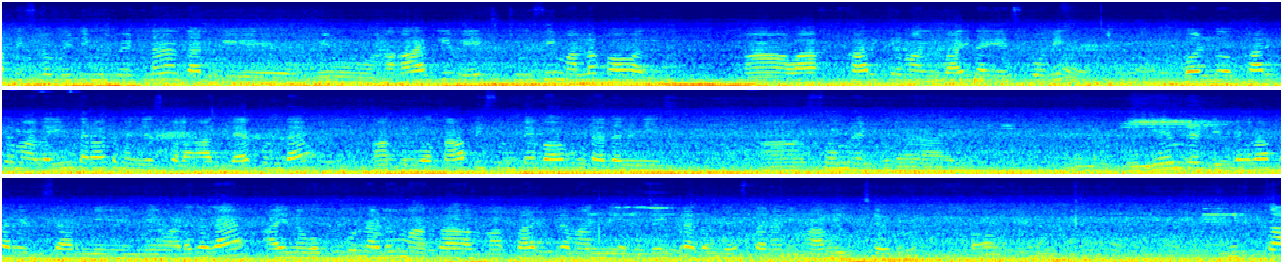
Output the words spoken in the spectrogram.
ఆఫీస్లో మీటింగ్లు పెట్టినా దానికి మేము ఆగి వేచి చూసి మళ్ళీ పోవాలి. కార్యక్రమాలను వాయిదా వేసుకొని వాళ్ళు కార్యక్రమాలు అయిన తర్వాత మేము చేసుకోవాలి. అది లేకుండా మాకు ఒక ఆఫీస్ ఉంటే బాగుంటుందని ఆ, సోమిరెడ్డి ఆ, రెడ్డి ప్రభాకర్ రెడ్డి సార్ని మేము అడగగా ఆయన ఒప్పుకున్నాడు మా మా కార్యక్రమాన్ని జయప్రదం చేస్తానని హామీ ఇచ్చాడు. ఇంకా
